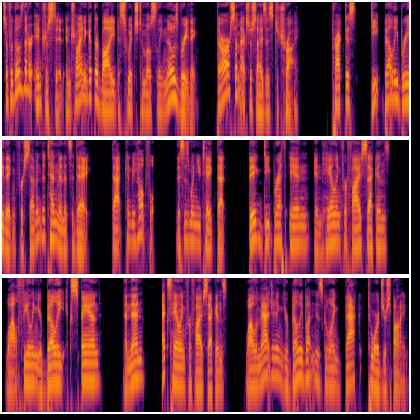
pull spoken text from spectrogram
So, for those that are interested in trying to get their body to switch to mostly nose breathing, there are some exercises to try. Practice deep belly breathing for 7 to 10 minutes a day. That can be helpful. This is when you take that big deep breath in, inhaling for 5 seconds, while feeling your belly expand, and then exhaling for five seconds while imagining your belly button is going back towards your spine.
